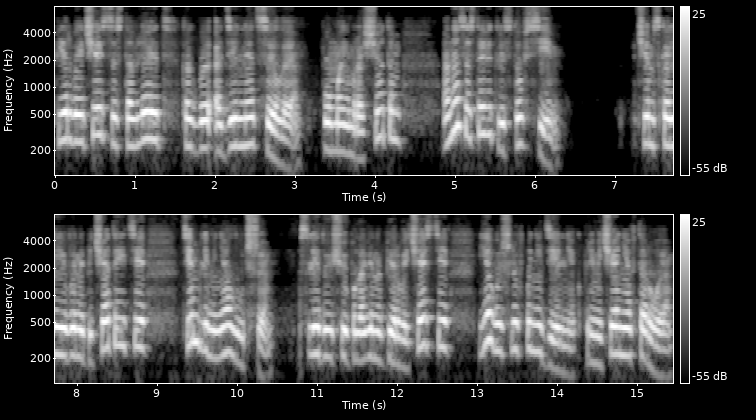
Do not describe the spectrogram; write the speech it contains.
Первая часть составляет как бы отдельное целое. По моим расчетам, она составит листов семь. Чем скорее вы напечатаете, тем для меня лучше. Следующую половину первой части я вышлю в понедельник. Примечание второе.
